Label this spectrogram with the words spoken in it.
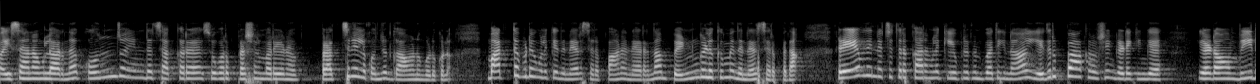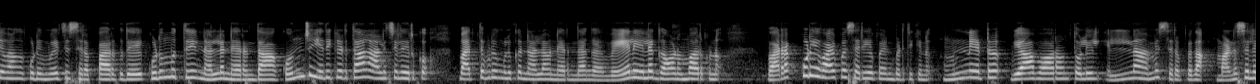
வயசானவங்களா இருந்தால் கொஞ்சம் இந்த சக்கரை சுகர் ப்ரெஷர் மாதிரியான பிரச்சனையில் கொஞ்சம் கவனம் கொடுக்கணும். மற்றபடி உங்களுக்கு இந்த நேரம் சிறப்பான நேரம் தான் பெண்களுக்கும் இந்த நேரம் சிறப்பு தான் ரேவதி நட்சத்திரக்காரங்களுக்கு எப்படி இருக்குன்னு பார்த்தீங்கன்னா எதிர்பார்க்குற விஷயம் கிடைக்குங்க. இடம் வீடு வாங்கக்கூடிய முயற்சி சிறப்பாக இருக்குது. குடும்பத்திலேயும் நல்ல நேரம் தான் கொஞ்சம் எதுக்கு எடுத்தாலும் அலைச்சல் இருக்கும். மற்றபடி உங்களுக்கு நல்ல நேரம் தாங்க வேலையில் கவனமாக இருக்கணும். வரக்கூடிய வாய்ப்பை சரியாக பயன்படுத்திக்கணும். முன்னேற்றம் வியாபாரம் தொழில் எல்லாமே சிறப்பு தான் மனசில்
